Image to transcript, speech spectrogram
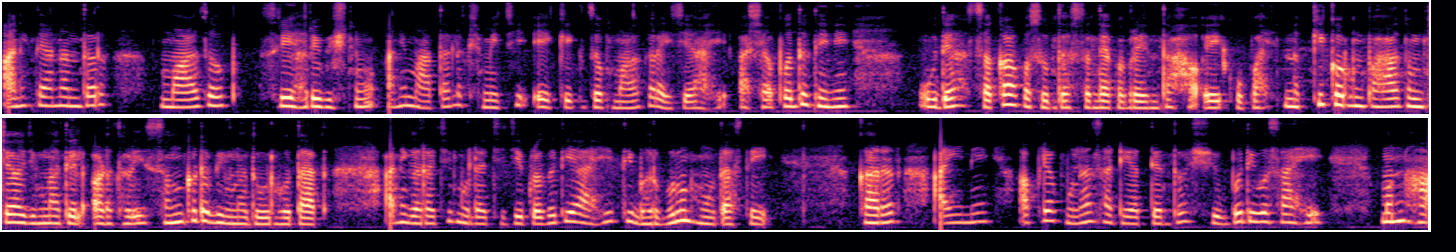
आणि त्यानंतर माळजप श्री हरी विष्णू आणि माता लक्ष्मीची एक एक जपमाळ करायची आहे. अशा पद्धतीने उद्या सकाळपासून तर संध्याकाळपर्यंत हा एक उपाय नक्की करून पहा. तुमच्या जीवनातील अडथळे संकट विघ्न दूर होतात आणि घराची मुलाची जी प्रगती आहे ती भरभरून होत असते. कारण आईने आपल्या मुलांसाठी अत्यंत शुभ दिवस आहे. म्हणून हा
